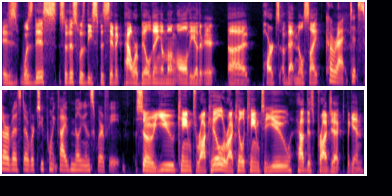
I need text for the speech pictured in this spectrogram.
is was this so? This was the specific power building among all the other uh, parts of that mill site. Correct. It serviced over 2.5 million square feet. So you came to Rock Hill, or Rock Hill came to you. How'd this project begin?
